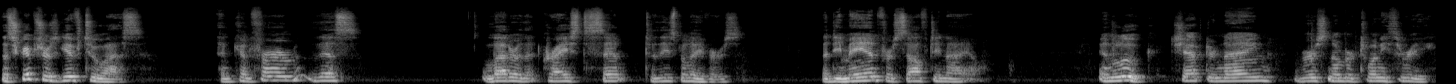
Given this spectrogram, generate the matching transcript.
The scriptures give to us and confirm this letter that Christ sent to these believers the demand for self denial. In Luke chapter 9, verse number 23,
